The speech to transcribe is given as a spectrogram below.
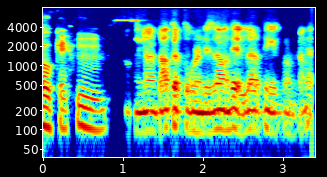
ஓகே டாக்கர் குபர்னட்டிஸ் தான் வந்து எல்லாருக்கும் யூஸ் பண்றாங்க.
